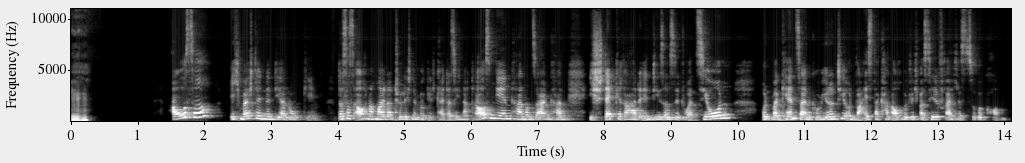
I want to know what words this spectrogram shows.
Mhm. Außer ich möchte in den Dialog gehen. Das ist auch nochmal natürlich eine Möglichkeit, dass ich nach draußen gehen kann und sagen kann, ich stecke gerade in dieser Situation und man kennt seine Community und weiß, da kann auch wirklich was Hilfreiches zurückkommen.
